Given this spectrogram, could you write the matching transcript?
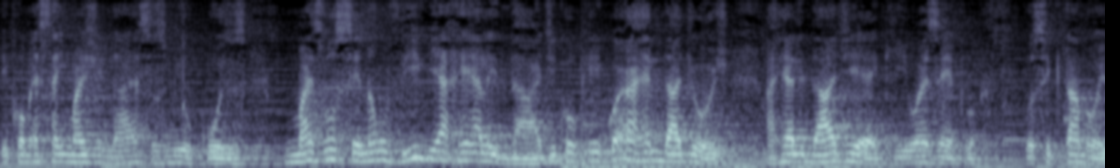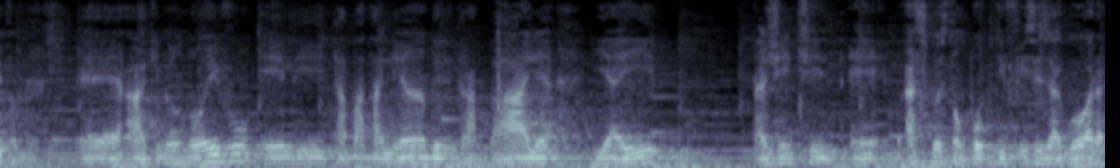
e começa a imaginar essas mil coisas, mas você não vive a realidade, qual é a realidade hoje? A realidade é que, o exemplo, você que está noiva, é, ah, meu noivo ele está batalhando, ele trabalha e aí a gente é, as coisas estão um pouco difíceis agora.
